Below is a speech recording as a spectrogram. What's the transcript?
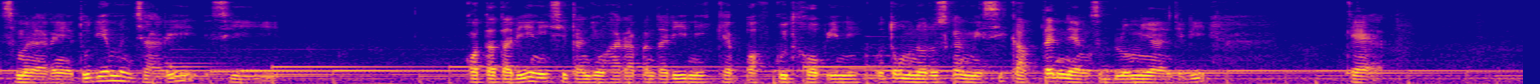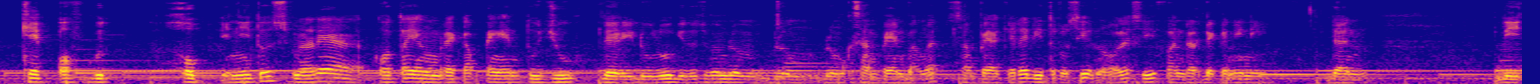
sebenarnya itu dia mencari si kota tadi ini si Tanjung Harapan tadi ini Cape of Good Hope ini untuk meneruskan misi kapten yang sebelumnya. Jadi kayak Cape of Good Hope ini tuh sebenarnya kota yang mereka pengen tuju dari dulu gitu cuma belum belum belum kesampaian banget sampai akhirnya diterusin oleh si Van der Decken ini. Dan di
